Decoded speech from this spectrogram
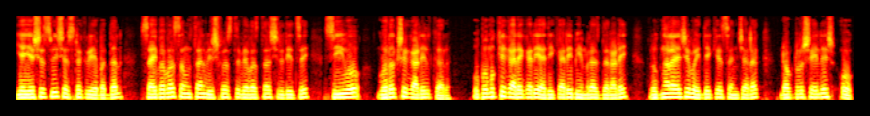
या यशस्वी शस्त्रक्रियेबद्दल साईबाबा संस्थान विश्वस्त व्यवस्था शिर्डीचे सीईओ गोरक्ष गाडीलकर उपमुख्य कार्यकारी अधिकारी भीमराज दराडे रुग्णालयाचे वैद्यकीय संचालक डॉक्टर शैलेश ओक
